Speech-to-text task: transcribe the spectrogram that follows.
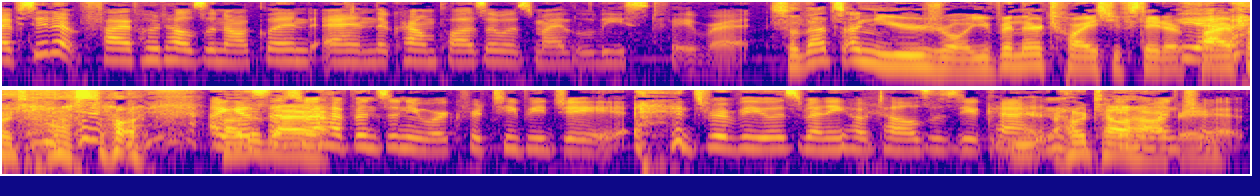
I've stayed at five hotels in Auckland, and the Crowne Plaza was my least favorite. So that's unusual. You've been there twice. You've stayed at Yeah. five hotels. So I guess that's that- what happens when you work for TPG. it's review as many hotels as you can hotel in one hopping. trip.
